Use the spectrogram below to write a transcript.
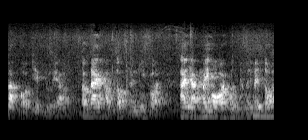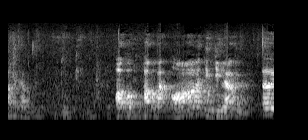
หลักพอเพียงอยู่แล้ว ต้องได้คำตอบในนี้ก่อน ถ้ายังไม่อ๋อผมจะไม่ไปต่อนะครับเพราะผมพราะบอกว่าอ๋อจริง ๆ แล้ว เออ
